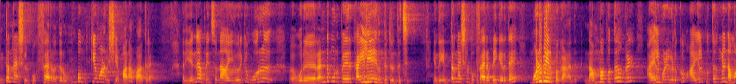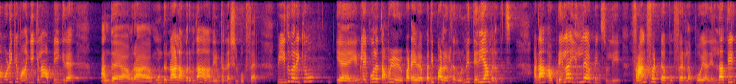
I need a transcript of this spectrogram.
இன்டர்நேஷ்னல் புக் ஃபேர் வந்து ரொம்ப முக்கியமான விஷயமா நான் பார்க்குறேன். அது என்ன அப்படின்னு சொன்னால் இது வரைக்கும் ஒரு ஒரு ரெண்டு மூணு பேர் கையிலேயே இருந்துட்டு இருந்துச்சு. இந்த இன்டர்நேஷ்னல் புக் ஃபேர் அப்படிங்கிறதே மொழிபெயர்ப்புக்கானது. நம்ம புத்தகங்கள் அயல் மொழிகளுக்கும் அயல் புத்தகங்கள் நம்ம மொழிக்கும் வாங்கிக்கலாம் அப்படிங்கிற அந்த ஒரு மூன்று நாள் அமர்வு தான் அந்த இன்டர்நேஷ்னல் புக் ஃபேர் இப்போ இது வரைக்கும் எ- எங்களைப் போல தமிழ் படை பதிப்பாளர்களுக்கு அது ஒன்றுமே தெரியாமல் இருந்துச்சு. ஆனால் அப்படிலாம் இல்லை அப்படின்னு சொல்லி ஃப்ராங்க்ஃபர்ட் புக் ஃபேரில் போய் அது எல்லாத்தையும்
